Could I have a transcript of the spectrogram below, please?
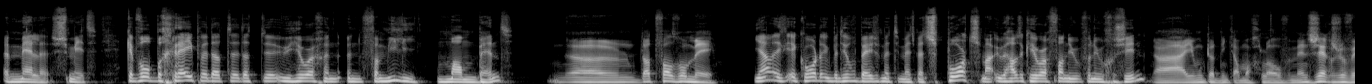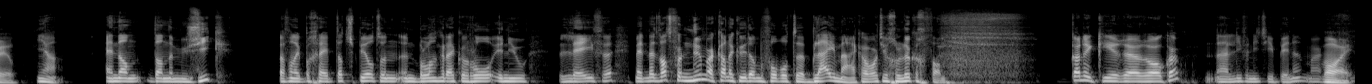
eh, Melle Smit. Ik heb bijvoorbeeld begrepen dat, eh, dat u heel erg een, een familieman bent. Uh, dat valt wel mee. Ja, ik, ik hoorde, u bent heel veel bezig met, met, met sport, maar u houdt ook heel erg van uw, van uw gezin. Nou, je moet dat niet allemaal geloven. Mensen zeggen zoveel. Ja. En dan, dan de muziek, waarvan ik begreep dat speelt een, een belangrijke rol in uw leven. Met, met wat voor nummer kan ik u dan bijvoorbeeld eh, blij maken? Waar wordt u gelukkig van? Kan ik hier eh, roken? Nou, liever niet hier binnen. Maar... Mooi.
